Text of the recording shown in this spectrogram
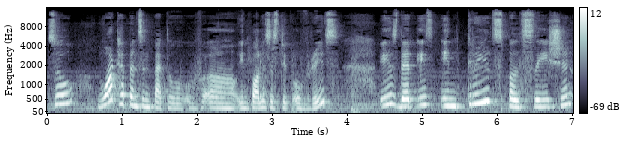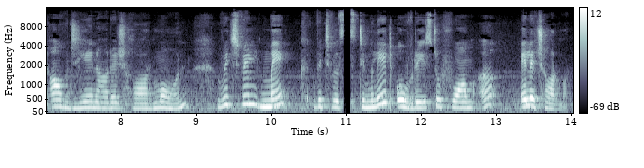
So, what happens in patho uh, in polycystic ovaries is there is increased pulsation of GnRH hormone, which will make which will stimulate ovaries to form a LH hormone.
